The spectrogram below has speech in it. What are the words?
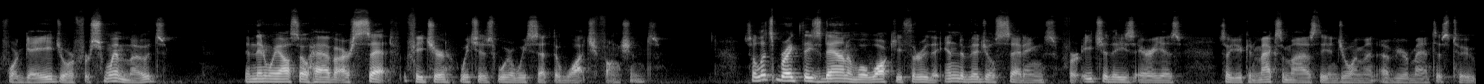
for gauge, or for swim modes. And then we also have our set feature, which is where we set the watch functions. So let's break these down and we'll walk you through the individual settings for each of these areas so you can maximize the enjoyment of your Mantis 2.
